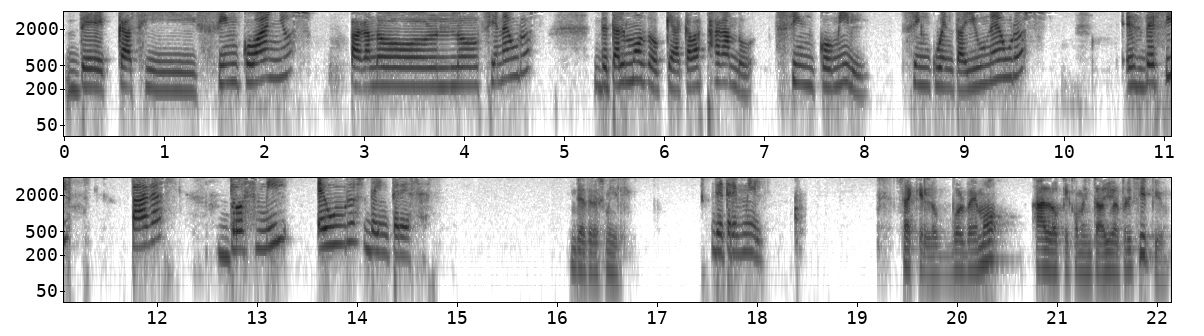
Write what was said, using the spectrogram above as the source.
de casi 5 años pagando los 100 euros de tal modo que acabas pagando 5.051 euros, es decir, pagas 2.000 euros de intereses. De 3.000. De 3.000. O sea que lo, volvemos a lo que comentaba yo al principio.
